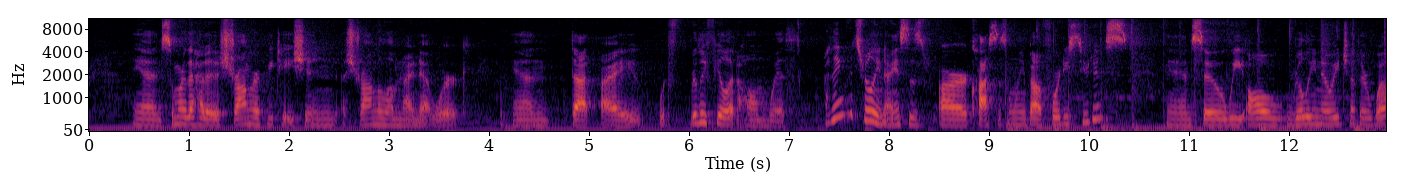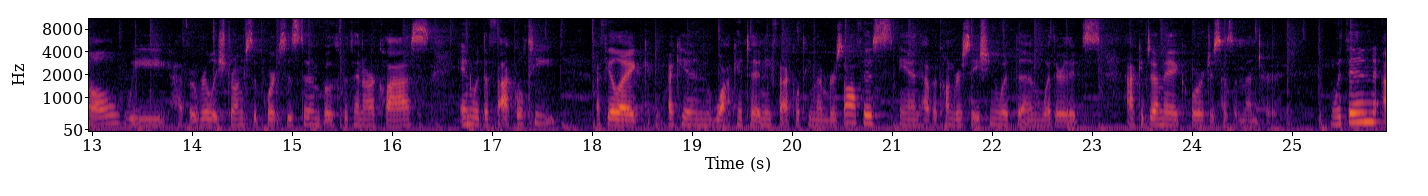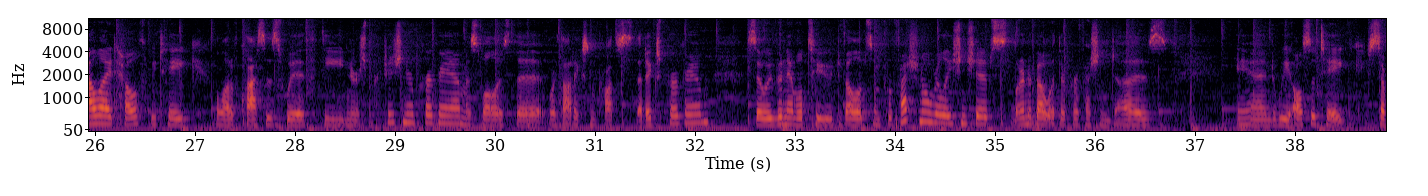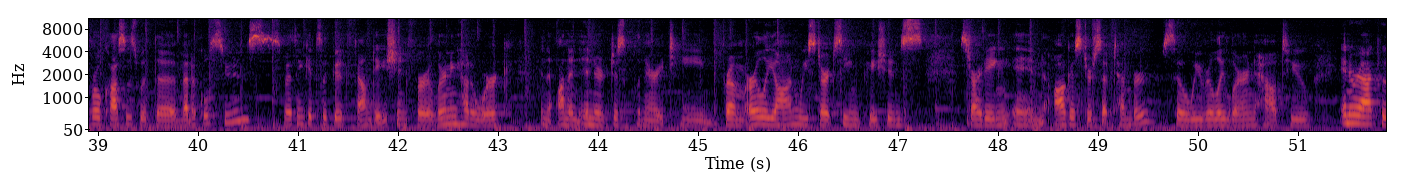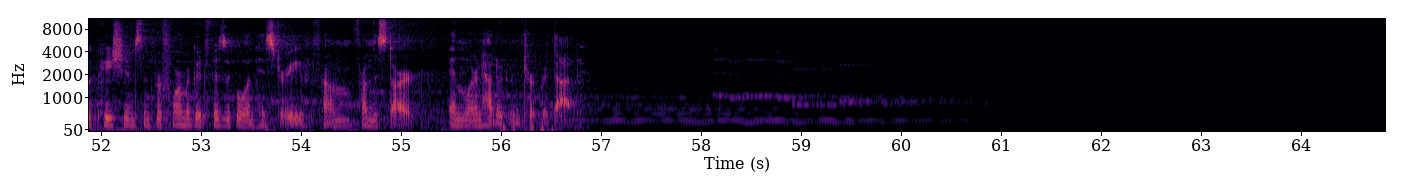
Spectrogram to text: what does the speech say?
and somewhere that had a strong reputation, a strong alumni network, and that I would really feel at home with. I think what's really nice is our class is only about 40 students, and so we all really know each other well. We have a really strong support system both within our class and with the faculty. I feel like I can walk into any faculty member's office and have a conversation with them, whether it's academic or just as a mentor. Within Allied Health, we take a lot of classes with the nurse practitioner program as well as the orthotics and prosthetics program. So we've been able to develop some professional relationships, learn about what their profession does, and we also take several classes with the medical students. So I think it's a good foundation for learning how to work in, on an interdisciplinary team. From early on, we start seeing patients starting in August or September. So we really learn how to interact with patients and perform a good physical and history from, from the start and learn how to interpret that.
